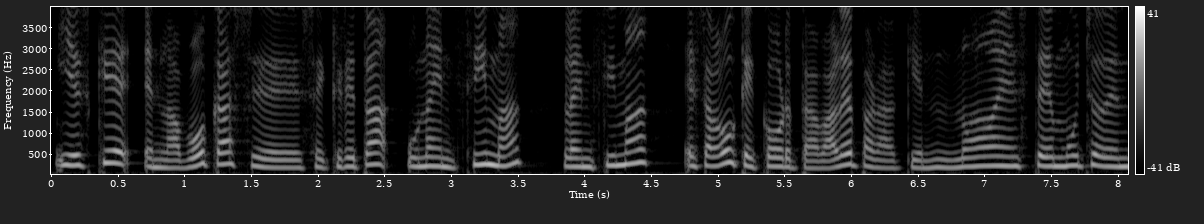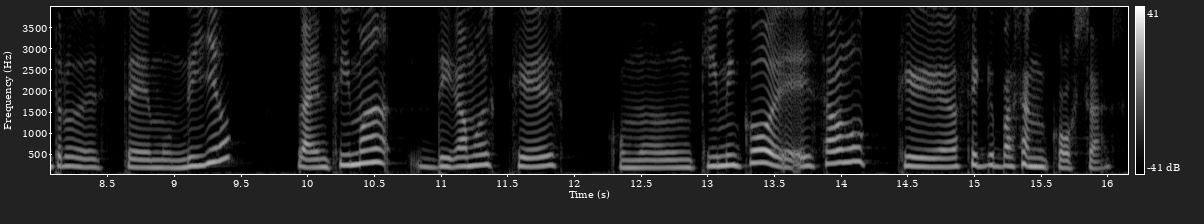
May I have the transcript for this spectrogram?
Y es que en la boca se secreta una enzima. La enzima es algo que corta, ¿vale? Para quien no esté mucho dentro de este mundillo, la enzima, digamos que es como un químico, es algo que hace que pasan cosas.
